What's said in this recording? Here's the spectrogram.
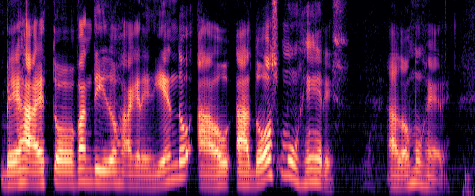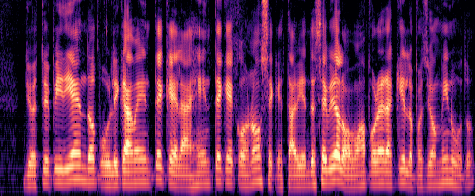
ves a estos bandidos agrediendo a, dos mujeres, a dos mujeres. Yo estoy pidiendo públicamente que la gente que conoce, que está viendo ese video, lo vamos a poner aquí en los próximos minutos,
